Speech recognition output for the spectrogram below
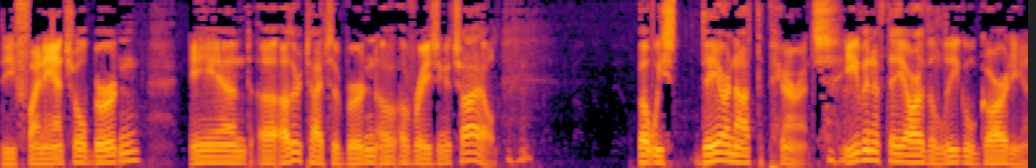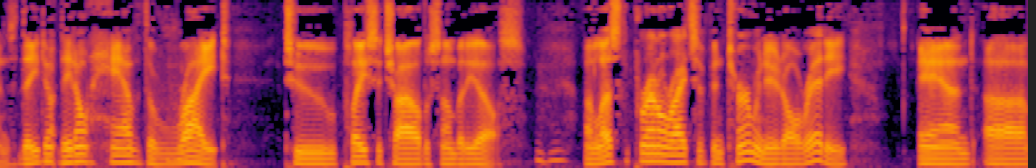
the financial burden and uh, other types of burden of, of raising a child. Mm-hmm. But we, they are not the parents. Mm-hmm. Even if they are the legal guardians, they don't, they don't have the mm-hmm. right to place a child with somebody else. Mm-hmm. Unless the parental rights have been terminated already, and uh,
